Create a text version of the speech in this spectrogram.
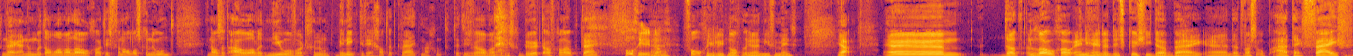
nou ja, noem het allemaal maar logo. Het is van alles genoemd. En als het oude al het nieuwe wordt genoemd, ben ik de weg altijd kwijt. Maar goed, dat is wel wat er is gebeurd de afgelopen tijd. Volgen jullie het nog? Eh, volgen jullie het nog, eh, lieve mensen? Ja. Ehm, dat logo en die hele discussie daarbij, dat was op AT5.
